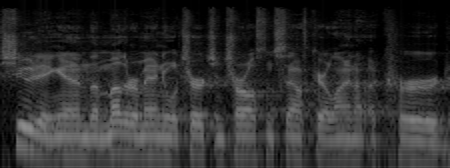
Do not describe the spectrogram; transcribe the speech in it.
shooting in the Mother Emanuel Church in Charleston, South Carolina occurred.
